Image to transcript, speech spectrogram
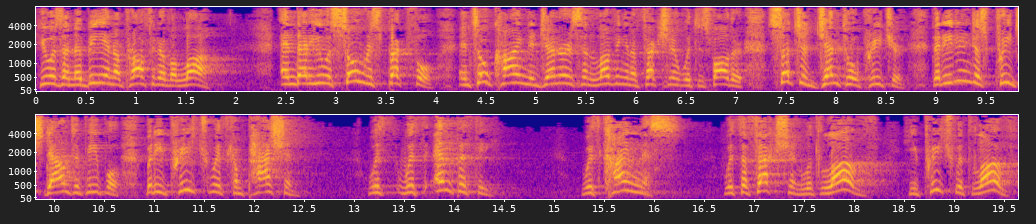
He was a Nabi and a Prophet of Allah. And that he was so respectful and so kind and generous and loving and affectionate with his father. Such a gentle preacher. That he didn't just preach down to people, but he preached with compassion, with, with empathy, with kindness, with affection, with love. He preached with love.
